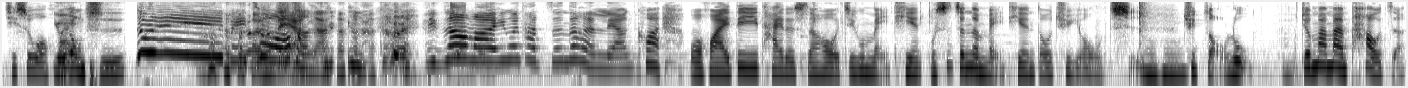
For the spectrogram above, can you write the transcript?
其实我游泳池，对，没错，凉啊。对，你知道吗？因为它真的很凉快。我怀第一胎的时候，我几乎每天，我是真的每天都去游泳池，嗯去走路，就慢慢泡着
